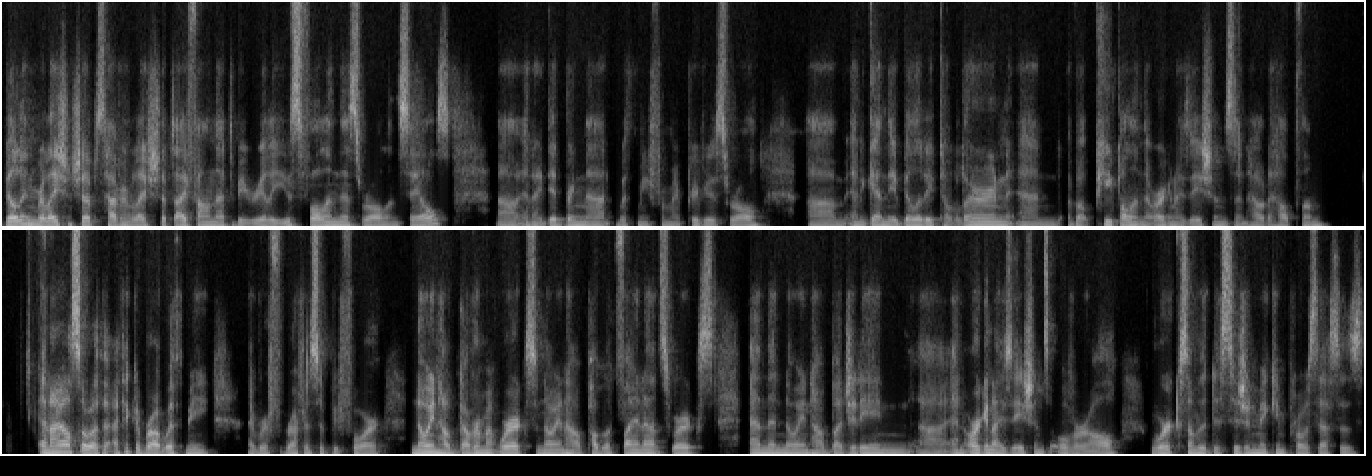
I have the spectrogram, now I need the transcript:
building relationships having relationships i found that to be really useful in this role in sales uh, and i did bring that with me from my previous role. Um, and again the ability to learn and about people and the organizations and how to help them and I also, I think I brought with me, I ref- referenced it before, knowing how government works, knowing how public finance works, and then knowing how budgeting uh, and organizations overall work, some of the decision making processes.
